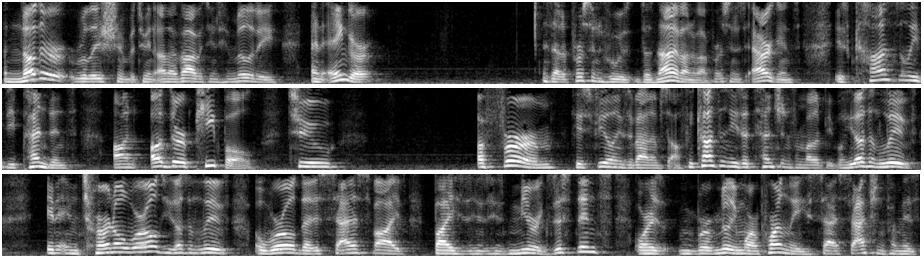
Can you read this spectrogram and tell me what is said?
Another relation between anava, between humility and anger, is that a person who does not have anava, a person who's arrogant, is constantly dependent on other people to affirm his feelings about himself. He constantly needs attention from other people. He doesn't live in an internal world. He doesn't live a world that is satisfied by his, his, his, mere existence, or his really more importantly, his satisfaction from his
